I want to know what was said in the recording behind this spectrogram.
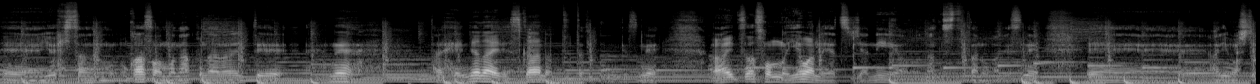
YOSHIKI さんお母さんも亡くなられてね大変じゃないですかなんて言った時にですねあいつはそんなやわなやつじゃねえよなんつってたのがですね、えー、ありまして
